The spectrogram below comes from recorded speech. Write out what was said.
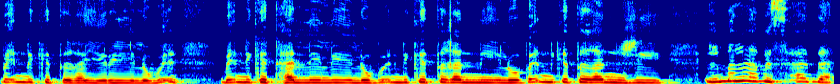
بإنك تغيري له بإنك تهللي له بإنك تغني له بإنك تغنجي. الملابس هذا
